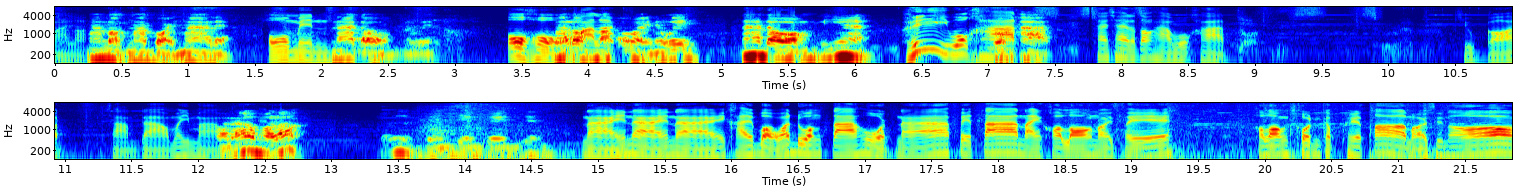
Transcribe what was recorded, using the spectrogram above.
มาหลอดมาหลอดมาบ่อยมากเลยอะโอเมน หน้าดองนะเว้ยโอ้โห มาหลอดมาหลมาอดบ่อยนะเว้ยหน้าดองไอ้เนี่ยเฮ้ยโวคาตัวดขาดใช่ใช่เราต้องหาโวคาดคิวกอสสามดาวไม่มาพอแล้วพอแล้ว เออเย็นเย็นเย็นเย็นไหนไหนไหนใครบอกว่าดวงตาโหดนะเปต้าไหนขอลองหน่อยเซขอลองชนกับเพต้าหน่อยสิน้อง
